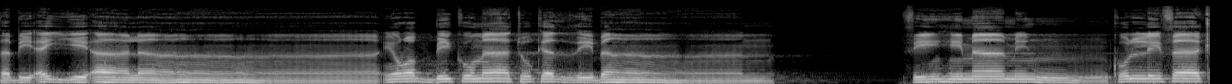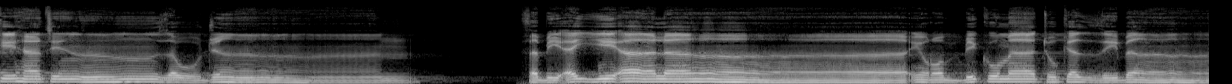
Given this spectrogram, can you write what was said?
فبأي آلاء ربكما تكذبان؟ فيهما من كل فاكهة زوجان. فبأي آلاء ربكما تكذبان؟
